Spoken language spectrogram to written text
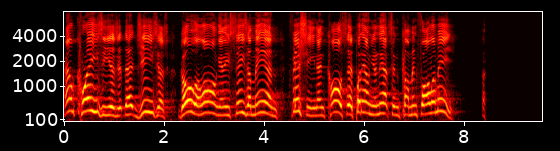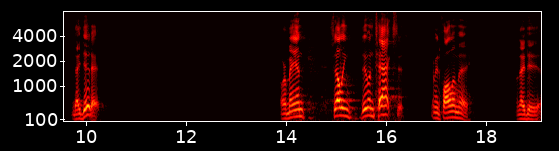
How crazy is it that Jesus go along and he sees a man fishing and calls, said, Put down your nets and come and follow me. they did it. Or a man selling, doing taxes. Come and follow me. And they did.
